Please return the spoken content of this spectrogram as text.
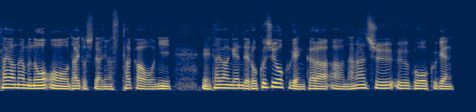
台湾南部の大都市であります高尾に台湾元で60億元から75億元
